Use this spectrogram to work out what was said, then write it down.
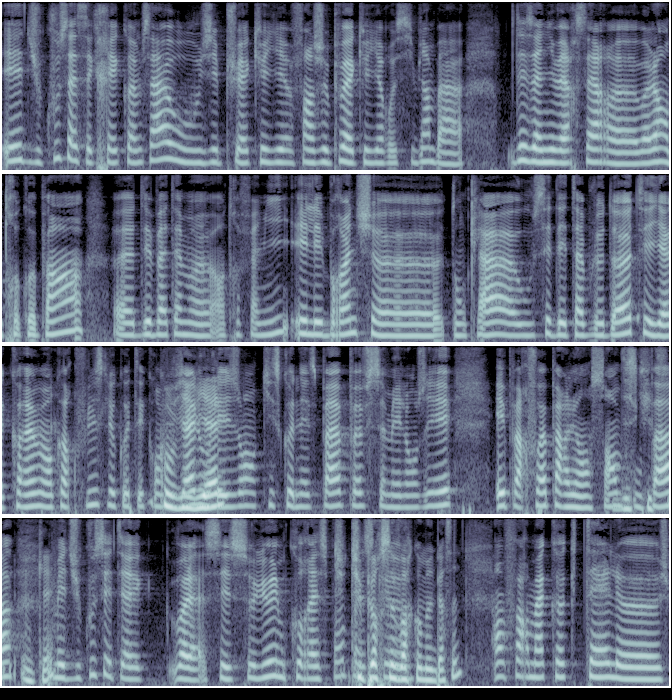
Et du coup, ça s'est créé comme ça, où j'ai pu accueillir, enfin, je peux accueillir aussi bien bah, des anniversaires euh, voilà entre copains, euh, des baptêmes euh, entre familles et les brunchs donc là où c'est des tables d'hôtes et il y a quand même encore plus le côté convivial, où les gens qui se connaissent pas peuvent se mélanger et parfois parler ensemble ou pas. Mais du coup c'était voilà, c'est ce lieu, il me correspond. Tu, peux recevoir combien de personnes? En format cocktail, je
